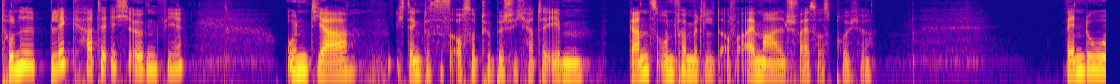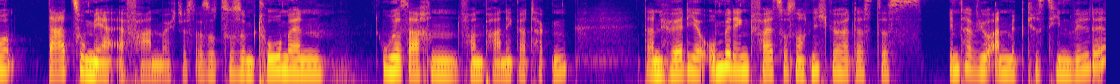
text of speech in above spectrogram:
Tunnelblick hatte ich irgendwie. Und ja, ich denke, das ist auch so typisch. Ich hatte eben ganz unvermittelt auf einmal Schweißausbrüche. Wenn du dazu mehr erfahren möchtest, also zu Symptomen, Ursachen von Panikattacken, dann hör dir unbedingt, falls du es noch nicht gehört hast, das Interview an mit Christine Wilde.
